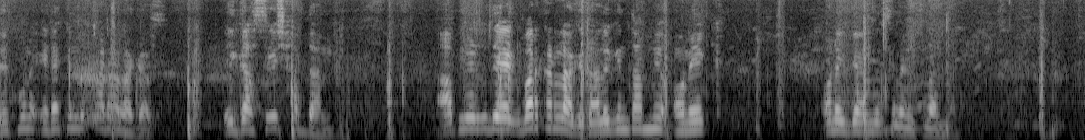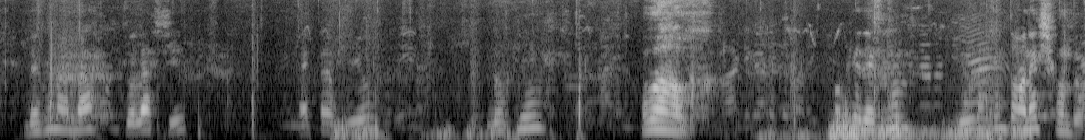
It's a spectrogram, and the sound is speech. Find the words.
দেখুন, এটা কিন্তু কাটা লাগাস এই গাছ থেকে সাবধান। আপনার যদি একবার কাটা লাগে তাহলে কিন্তু আপনি অনেক অনেক ড্যামেজ লাগেছিলাম দেখুন আমরা চলে আসছি। একটা ভিউ লুকিং ওয়াও ওকে দেখুন ভিউটা কিন্তু অনেক সুন্দর।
